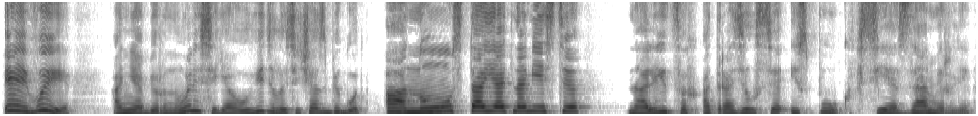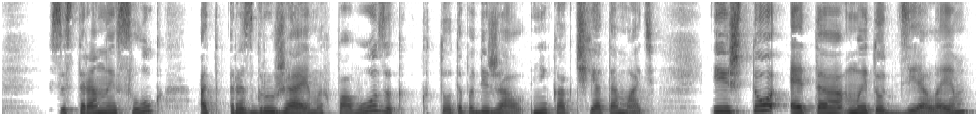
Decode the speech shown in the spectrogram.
«Эй, вы!» Они обернулись, и я увидела, сейчас бегут. «А ну, стоять на месте!» На лицах отразился испуг, все замерли. Со стороны слуг – от разгружаемых повозок кто-то побежал, не как чья-то мать. «И что это мы тут делаем?»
